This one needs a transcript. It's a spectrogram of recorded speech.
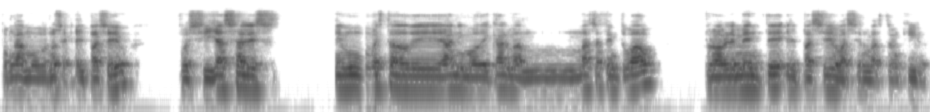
pongamos, no sé, el paseo, pues si ya sales en un estado de ánimo, de calma más acentuado, probablemente el paseo va a ser más tranquilo.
